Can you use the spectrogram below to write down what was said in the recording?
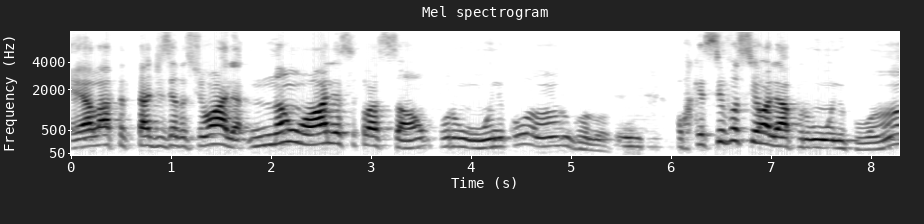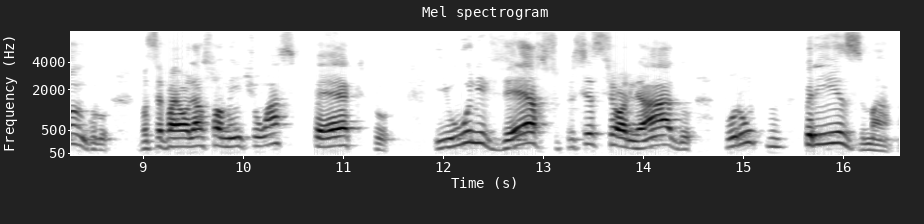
Ela está tá dizendo assim: olha, não olhe a situação por um único ângulo. Uhum. Porque se você olhar por um único ângulo, você vai olhar somente um aspecto. E o universo precisa ser olhado por um prisma.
